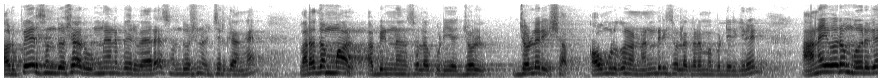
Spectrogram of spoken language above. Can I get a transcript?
அவர் பேர் சந்தோஷம் அவர் உண்மையான பேர் வேறு சந்தோஷம்னு வச்சுருக்காங்க. வரதம்மாள் அப்படின்னு சொல்லக்கூடிய ஜொல் ஜுவல்லரி ஷாப். அவங்களுக்கும் நான் நன்றி சொல்ல கடமைப்பட்டிருக்கிறேன். அனைவரும் வருக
